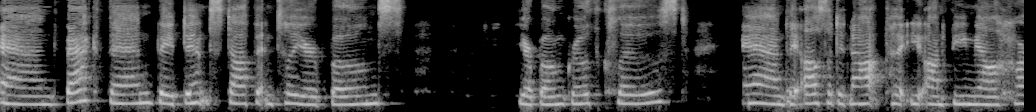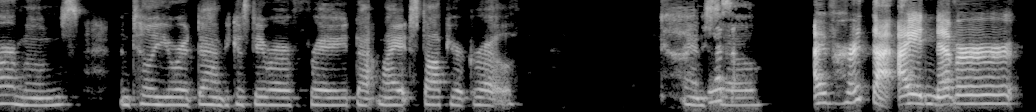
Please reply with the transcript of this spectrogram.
And back then, they didn't stop it until your bones, your bone growth closed. And they also did not put you on female hormones until you were done because they were afraid that might stop your growth. And yes, so I've heard that. I had never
